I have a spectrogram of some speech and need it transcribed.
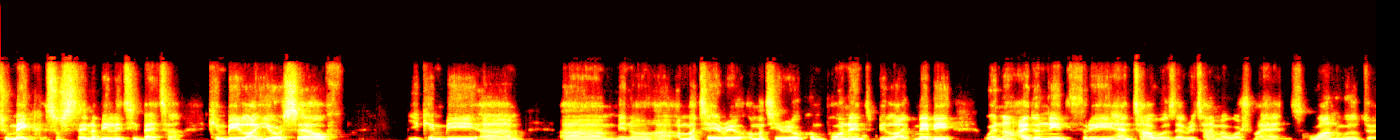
to make sustainability better. It can be like yourself. You can be um, um, you know, a, a, material, a material component, be like maybe when I, don't need three hand towels every time I wash my hands, one will do.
